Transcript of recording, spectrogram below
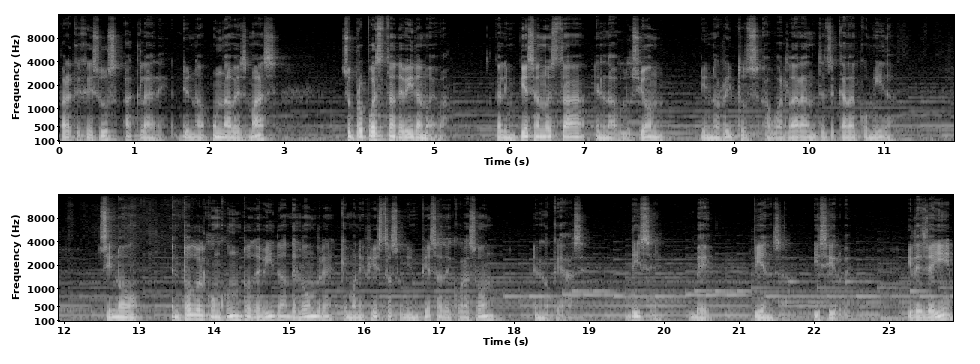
para que Jesús aclare de una, una vez más su propuesta de vida nueva. La limpieza no está en la ablución ni en los ritos a guardar antes de cada comida, sino en todo el conjunto de vida del hombre que manifiesta su limpieza de corazón en lo que hace. Dice, ve, piensa y sirve. Y desde ahí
